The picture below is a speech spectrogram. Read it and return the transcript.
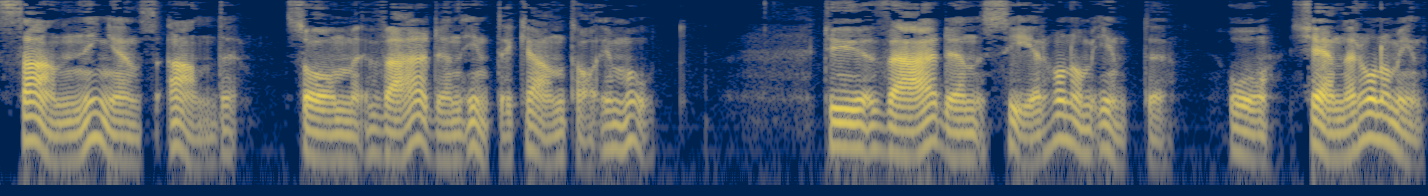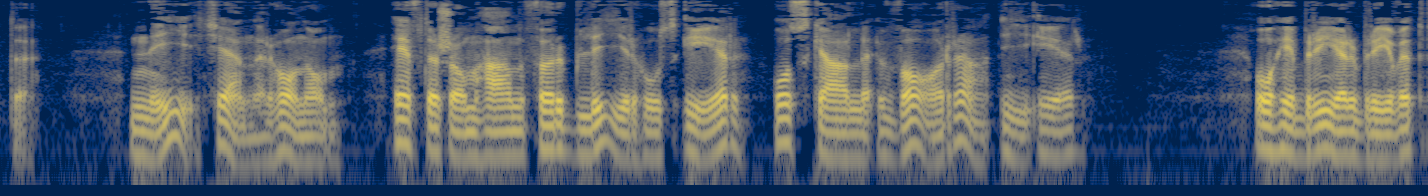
sanningens ande som världen inte kan ta emot. Ty världen ser honom inte och känner honom inte. Ni känner honom eftersom han förblir hos er och skall vara i er. Och Hebreerbrevet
